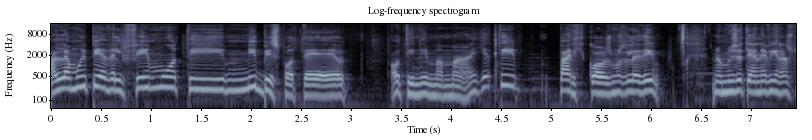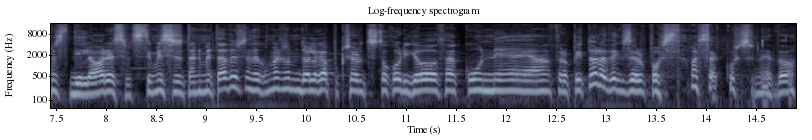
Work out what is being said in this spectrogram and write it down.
Αλλά μου είπε η αδελφή μου ότι μην πεις ποτέ ότι είναι η μαμά, γιατί υπάρχει κόσμος. Δηλαδή, νομίζω ότι αν έβγαινα πούμε, στην τηλεόραση αυτή τη στιγμή στη ζωντανή μετάδοση, ενδεχομένως να μην το έλεγα που ξέρω ότι στο χωριό θα ακούνε άνθρωποι. Τώρα δεν ξέρω πώς θα μας ακούσουν εδώ.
